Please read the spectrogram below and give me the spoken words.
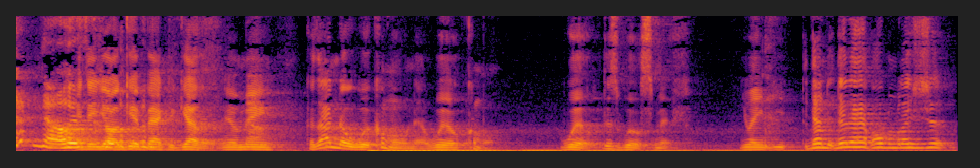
no. and then y'all get back together. You know what I mean? Because I know Will. Come on now, Will. Come on, Will. This is Will Smith. You ain't. You, did, they, have open relationship?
